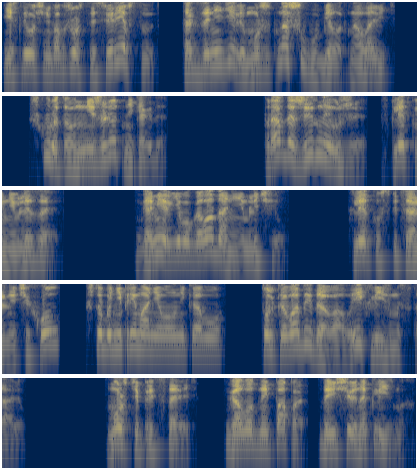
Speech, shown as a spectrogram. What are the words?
Если очень в обжорстве свирепствует, так за неделю может на шубу белок наловить. Шкуру-то он не жрет никогда. Правда, жирный уже, в клетку не влезает. Гомер его голоданием лечил. Клетку в специальный чехол, чтобы не приманивал никого, только воды давал и клизмы ставил. Можете представить, голодный папа, да еще и на клизмах.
